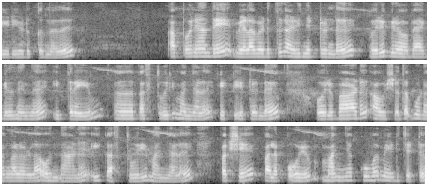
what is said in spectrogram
വീഡിയോ എടുക്കുന്നത്. അപ്പോൾ ഞാൻ ദേ വിളവെടുത്ത് കഴിഞ്ഞിട്ടുണ്ട്. ഒരു ഗ്രോ ബാഗിൽ നിന്ന് ഇത്രയും കസ്തൂരി മഞ്ഞൾ കിട്ടിയിട്ടുണ്ട്. ഒരുപാട് ഔഷധ ഗുണങ്ങളുള്ള ഒന്നാണ് ഈ കസ്തൂരി മഞ്ഞൾ പക്ഷേ പലപ്പോഴും മഞ്ഞക്കൂവ മേടിച്ചിട്ട്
